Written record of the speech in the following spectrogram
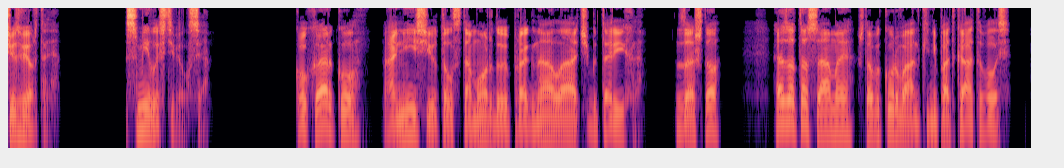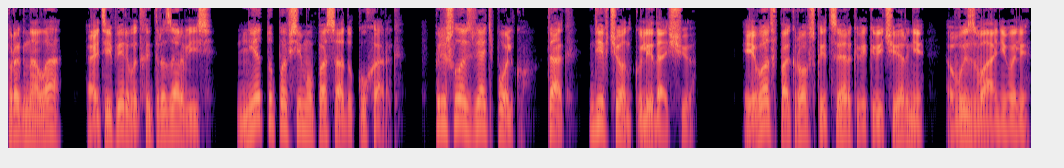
Четвертое. Смилостивился. Кухарку Анисию толстомордую прогнала Ачбатариха. За что? А за то самое, чтобы курванки не подкатывалась. Прогнала, а теперь вот хоть разорвись. Нету по всему посаду кухарок. Пришлось взять польку. Так, девчонку ледащую. И вот в Покровской церкви к вечерне вызванивали.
